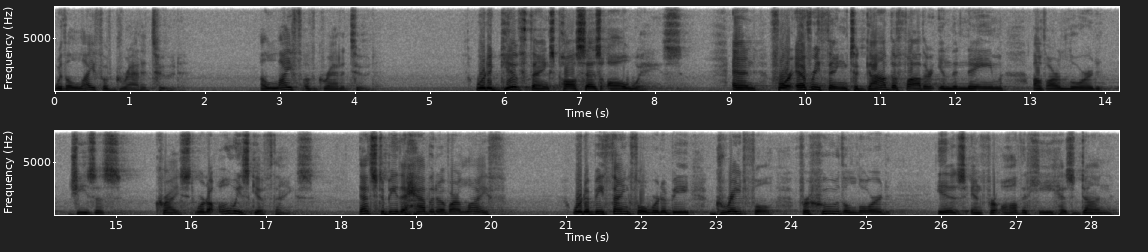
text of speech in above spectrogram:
with a life of gratitude. a life of gratitude. We're to give thanks, Paul says, always, and for everything to God the Father in the name of our Lord Jesus Christ. We're to always give thanks. That's to be the habit of our life. We're to be thankful. We're to be grateful for who the Lord is and for all that He has done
